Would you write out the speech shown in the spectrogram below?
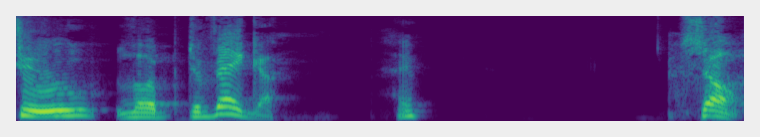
to Lope de Vega. Okay? So,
